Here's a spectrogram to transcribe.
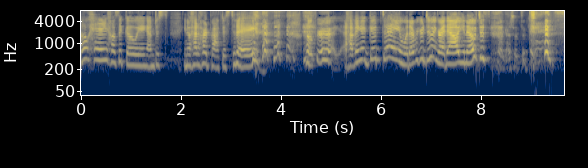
oh, hey, how's it going? I'm just, you know, had a hard practice today. Hope you're having a good day and whatever you're doing right now, you know, just oh my gosh, that's so cute. it's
